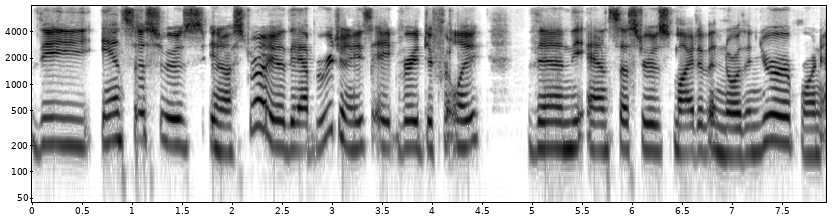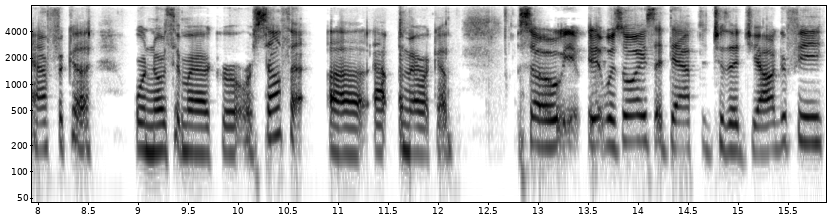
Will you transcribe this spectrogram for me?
the ancestors in Australia, the Aborigines, ate very differently than the ancestors might have in Northern Europe or in Africa or North America or South uh, America. So it, it was always adapted to the geography,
